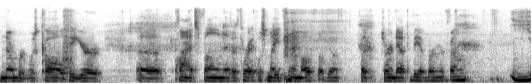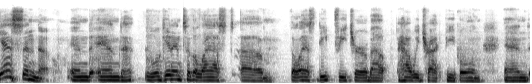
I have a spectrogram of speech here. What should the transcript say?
number was called to your uh, client's phone that a threat was made to from off of a, what turned out to be a burner phone? Yes and no, and and we'll get into the last. Um, the last deep feature about how we track people and and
